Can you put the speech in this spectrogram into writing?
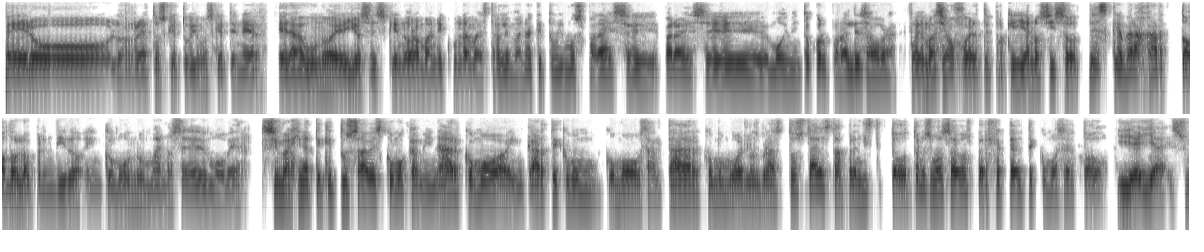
Pero los retos que tuvimos que tener era uno de ellos es que Nora Manek, una maestra alemana que tuvimos para ese, para ese movimiento corporal de esa obra, fue demasiado fuerte porque ella nos hizo desquebrajar todo lo aprendido en cómo un humano se debe mover. Entonces, imagínate que tú sabes cómo caminar, cómo hincarte, cómo, cómo saltar, cómo mover los brazos. Tú sabes, aprendiste todo. Todos los humanos sabemos perfectamente cómo hacer todo. Y ella es una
